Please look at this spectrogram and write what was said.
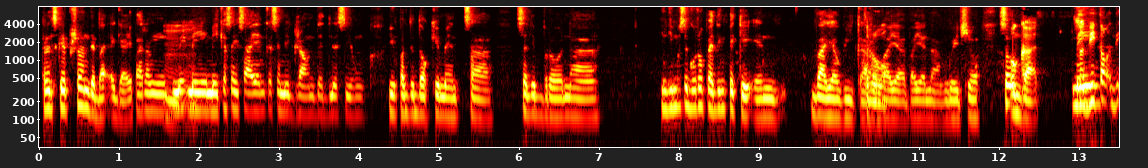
transcription, 'di ba, Egay? Parang mm. may, may may kasaysayan kasi may groundedness yung yung pagdo-document sa sa libro na hindi mo siguro pwedeng pikiin via wika True. o via via language, no. So, Ugat. May, so dito di,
